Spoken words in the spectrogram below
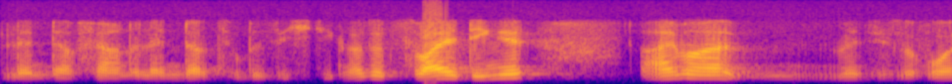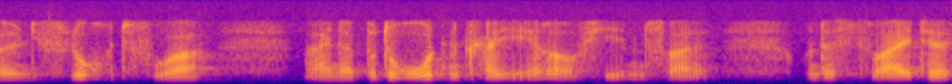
Länder, ferne Länder zu besichtigen. Also zwei Dinge. Einmal, wenn Sie so wollen, die Flucht vor einer bedrohten Karriere auf jeden Fall. Und das zweite,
